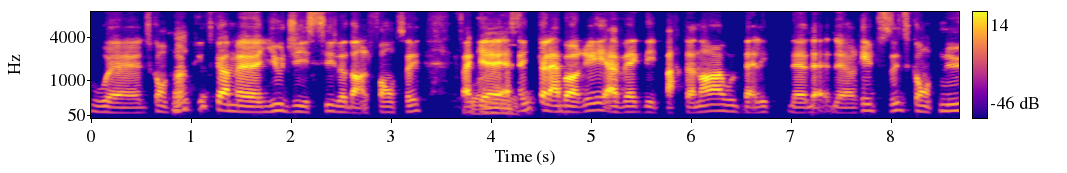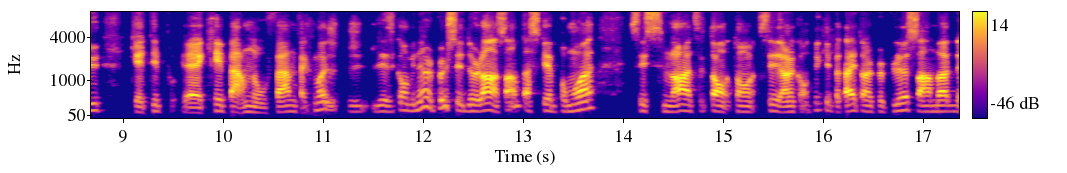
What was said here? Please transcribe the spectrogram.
ou du contenu plus comme UGC, là, dans le fond, tu sais. Fait que, essayer de collaborer avec des partenaires ou d'aller, de, réutiliser du contenu qui a été créé par nos fans. Fait que moi, je, les ai combinés un peu ces deux-là ensemble parce que pour moi, c'est similaire. Tu sais, ton, c'est un contenu qui est peut-être un peu plus en mode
